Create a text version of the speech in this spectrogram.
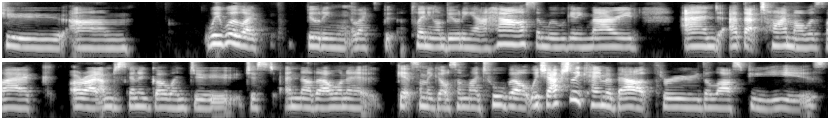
to um we were like building like planning on building our house and we were getting married. And at that time I was like all right I'm just going to go and do just another I want to get something else on my tool belt which actually came about through the last few years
